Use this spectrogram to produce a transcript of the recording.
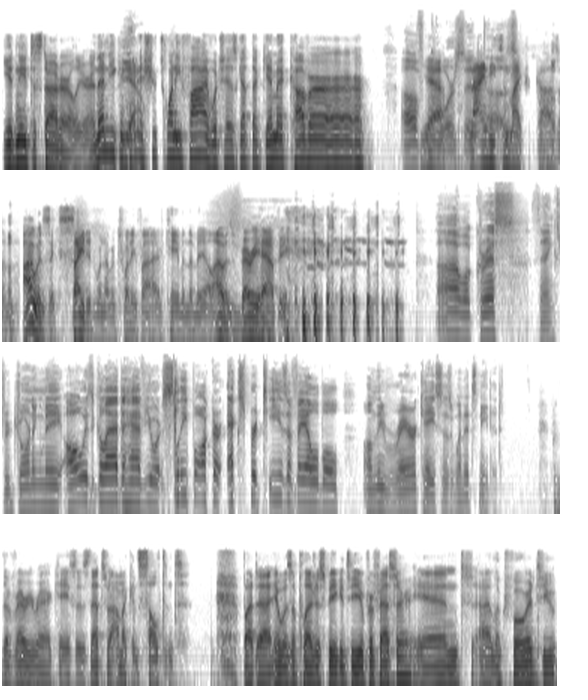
You'd need to start earlier, and then you can get Yeah. issue twenty-five, which has got the gimmick cover. Of yeah, course nineties does. in microcosm. I was excited when number twenty-five came in the mail. I was very happy. Ah, well, Chris, thanks for joining me. Always glad to have your sleepwalker expertise available on the rare cases when it's needed. the very rare cases. That's why I'm a consultant. But uh, it was a pleasure speaking to you, Professor, and I look forward to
